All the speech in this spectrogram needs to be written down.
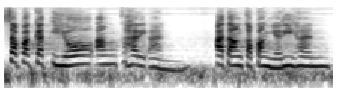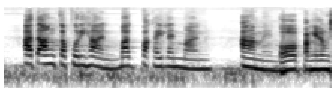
sapagkat iyo ang kaharian at ang kapangyarihan at ang kapurihan magpakailanman. Amen. O Panginoong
